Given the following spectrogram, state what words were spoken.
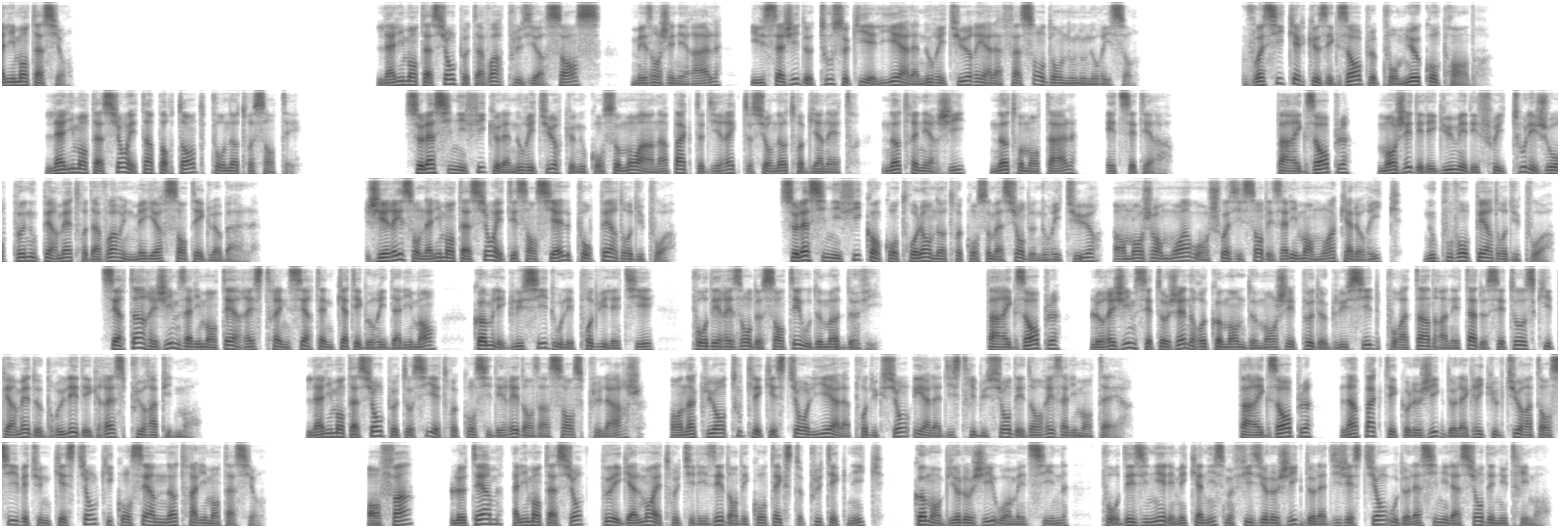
Alimentation. L'alimentation peut avoir plusieurs sens, mais en général, il s'agit de tout ce qui est lié à la nourriture et à la façon dont nous nous nourrissons. Voici quelques exemples pour mieux comprendre. L'alimentation est importante pour notre santé. Cela signifie que la nourriture que nous consommons a un impact direct sur notre bien-être, notre énergie, notre mental, etc. Par exemple, manger des légumes et des fruits tous les jours peut nous permettre d'avoir une meilleure santé globale. Gérer son alimentation est essentiel pour perdre du poids. Cela signifie qu'en contrôlant notre consommation de nourriture, en mangeant moins ou en choisissant des aliments moins caloriques, nous pouvons perdre du poids. Certains régimes alimentaires restreignent certaines catégories d'aliments, comme les glucides ou les produits laitiers, pour des raisons de santé ou de mode de vie. Par exemple, le régime cétogène recommande de manger peu de glucides pour atteindre un état de cétose qui permet de brûler des graisses plus rapidement. L'alimentation peut aussi être considérée dans un sens plus large, en incluant toutes les questions liées à la production et à la distribution des denrées alimentaires. Par exemple, l'impact écologique de l'agriculture intensive est une question qui concerne notre alimentation. Enfin, le terme alimentation peut également être utilisé dans des contextes plus techniques, comme en biologie ou en médecine, pour désigner les mécanismes physiologiques de la digestion ou de l'assimilation des nutriments.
